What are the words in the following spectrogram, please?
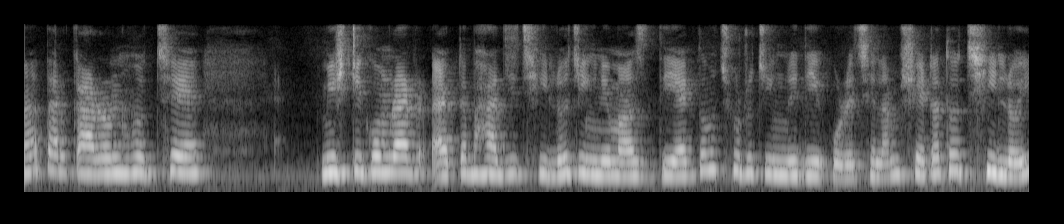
না, তার কারণ হচ্ছে মিষ্টি কুমড়ার একটা ভাজি ছিল, চিংড়ি মাছ দিয়ে, একদম ছোটো চিংড়ি দিয়ে করেছিলাম, সেটা তো ছিলই।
